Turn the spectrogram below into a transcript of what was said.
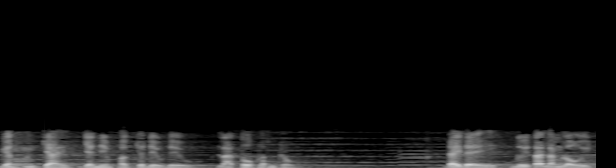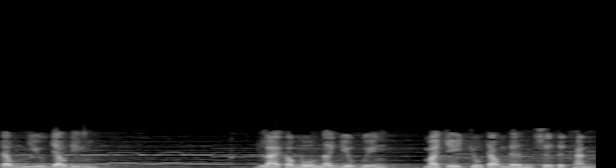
Gắn ăn chay và niệm Phật cho đều đều là tốt lắm rồi." Đại để người ta lặn lội trong nhiều giáo điển lại không muốn nói diệu quyền mà chỉ chú trọng đến sự thực hành,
